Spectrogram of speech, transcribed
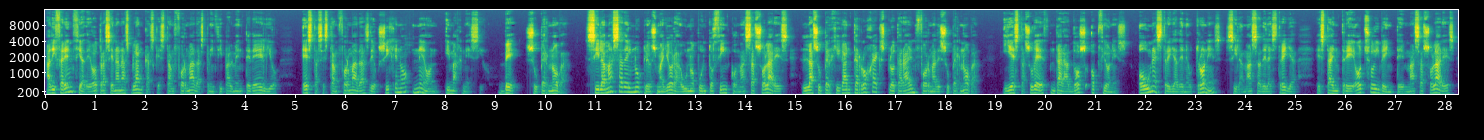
A diferencia de otras enanas blancas que están formadas principalmente de helio, estas están formadas de oxígeno, neón y magnesio. B. Supernova. Si la masa del núcleo es mayor a 1.5 masas solares, la supergigante roja explotará en forma de supernova, y esta a su vez dará dos opciones, o una estrella de neutrones, si la masa de la estrella está entre 8 y 20 masas solares,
